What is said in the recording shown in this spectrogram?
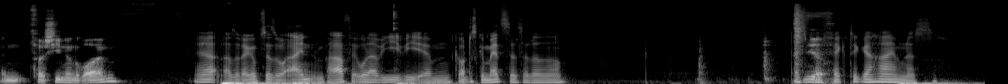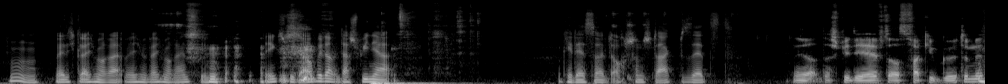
In verschiedenen Räumen. Ja, also da gibt es ja so ein, ein paar, oder wie, wie ähm, Gottes Gemetzels oder so. Das ja. perfekte Geheimnis. Hm, werde ich gleich mal rein, werde ich mir gleich mal reinziehen. Ding spielt auch wieder. Da spielen ja. Okay, der ist halt auch schon stark besetzt. Ja, da spielt die Hälfte aus Fuck You Goethe mit.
